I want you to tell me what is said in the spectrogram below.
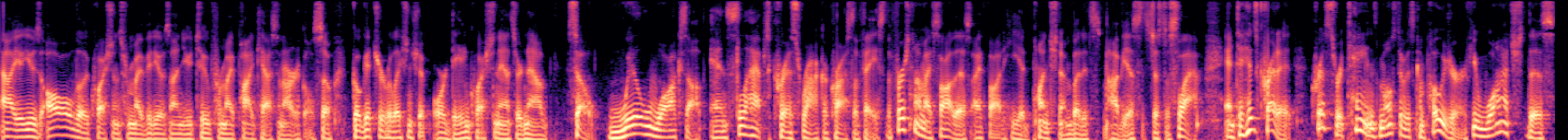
I use all the questions from my videos on YouTube for my podcasts and articles. So go get your relationship or dating question answered now. So, Will walks up and slaps Chris Rock across the face. The first time I saw this, I thought he had punched him, but it's obvious it's just a slap. And to his credit, Chris retains most of his composure. If you watch this,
